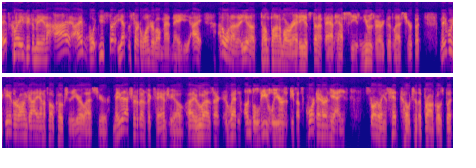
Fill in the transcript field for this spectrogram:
It's crazy to me, and I, I, you start, you have to start to wonder about Matt Nagy. I, I don't want to, you know, dump on him already. It's been a bad half season. He was very good last year, but maybe we gave the wrong guy NFL Coach of the Year last year. Maybe that should have been Vic Fangio, uh, who has a, who had an unbelievable year as a defensive coordinator, and yeah, he's struggling as head coach of the Broncos. But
